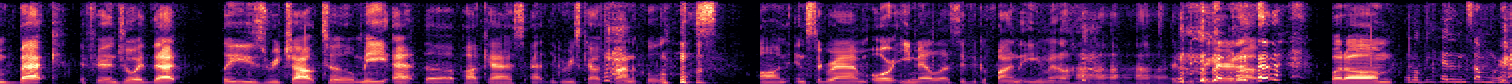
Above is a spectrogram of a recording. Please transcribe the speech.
Welcome back. If you enjoyed that, please reach out to me at the podcast at Degrees Couch Chronicles on Instagram or email us if you can find the email. Ha, ha, ha, ha, if you figure it out. But um, It'll be hidden somewhere.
